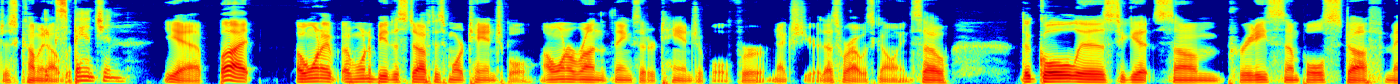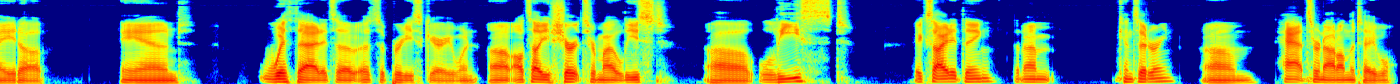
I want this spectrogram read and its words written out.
just coming up Expansion. Yeah, but I want to I want to be the stuff that's more tangible. I want to run the things that are tangible for next year. That's where I was going. So the goal is to get some pretty simple stuff made up, and with that, it's a it's a pretty scary one. Uh, I'll tell you, shirts are my least uh, least excited thing that I'm considering. Um, hats are not on the table.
